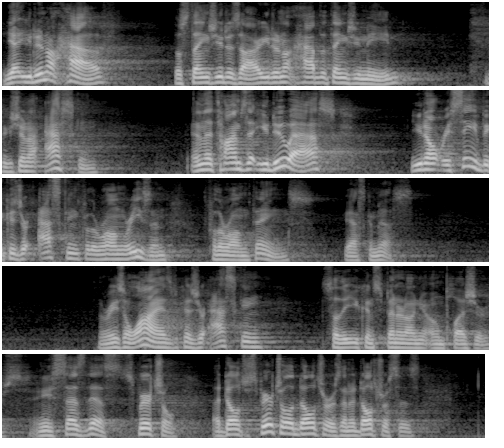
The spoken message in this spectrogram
Yet you do not have those things you desire. You do not have the things you need because you're not asking. And the times that you do ask, you don't receive because you're asking for the wrong reason, for the wrong things. You ask amiss. The reason why is because you're asking so that you can spend it on your own pleasures. And he says this spiritual adulterers, spiritual adulterers and adulteresses.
